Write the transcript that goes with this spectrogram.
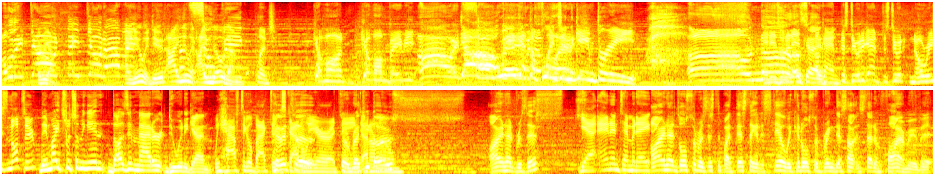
Oh, they don't. They don't have it. I knew it, dude. I knew it. so I know big. them. Flinch. Come on, come on, baby. Oh, it's Oh, so we get with the flinch in the game three. Oh no! It is what it is. Okay. Okay. Just do it again. Just do it. No reason not to. They might switch something in. Doesn't matter. Do it again. We have to go back to Give it Escavalier, I to, to think. I don't know. Ironhead resists. Yeah, and Intimidate. Ironhead's also resisted by this thing and it's steel. We could also bring this out instead and fire move it.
